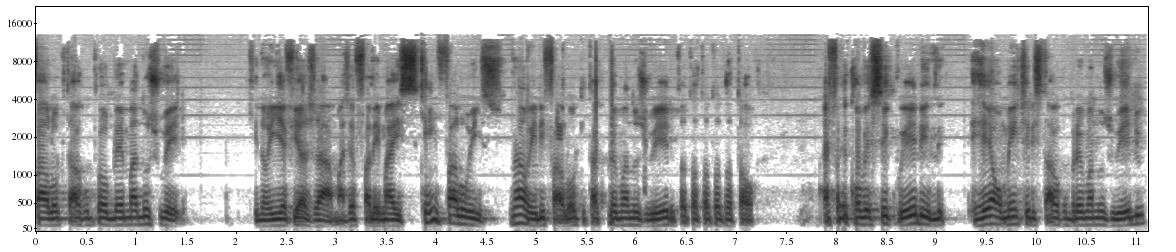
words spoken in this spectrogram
falou que estava com problema no joelho, que não ia viajar. Mas eu falei, mas quem falou isso? Não, ele falou que está com problema no joelho, tal, tal, tal, tal, tal. Aí falei, conversei com ele, realmente ele estava com problema no joelho.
